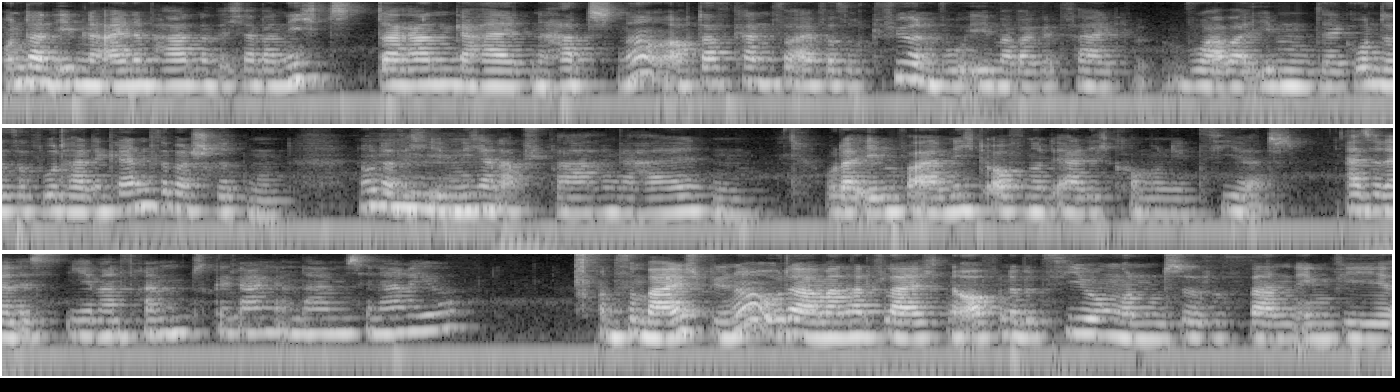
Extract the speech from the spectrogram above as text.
und dann eben der eine Partner sich aber nicht daran gehalten hat. Ne? Auch das kann zu Eifersucht führen, wo eben aber gezeigt, wo aber eben der Grund ist, es wurde halt eine Grenze überschritten. Ne? Oder mhm. sich eben nicht an Absprachen gehalten. Oder eben vor allem nicht offen und ehrlich kommuniziert. Also dann ist jemand fremd gegangen in deinem Szenario? Und zum Beispiel, ne? oder man hat vielleicht eine offene Beziehung und es ist dann irgendwie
